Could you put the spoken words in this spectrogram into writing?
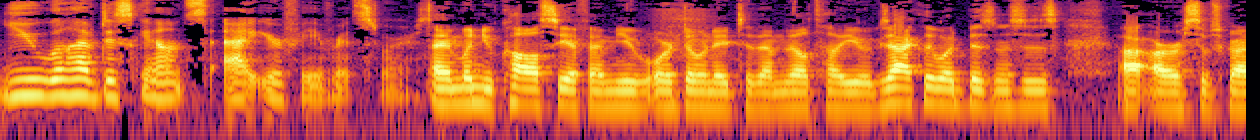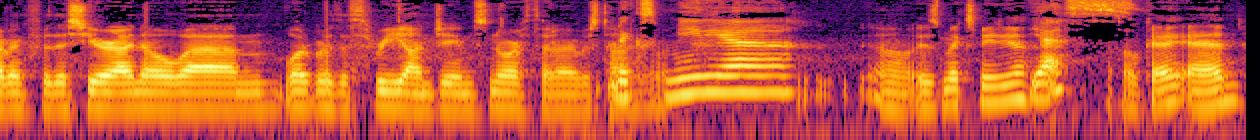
you will have discounts at your favorite stores. And when you call CFMU or donate to them, they'll tell you exactly what businesses uh, are subscribing for this year. I know um, what were the three on James North that I was talking Mixed about. media, Oh, is Mixed Media? yes, Okay, and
